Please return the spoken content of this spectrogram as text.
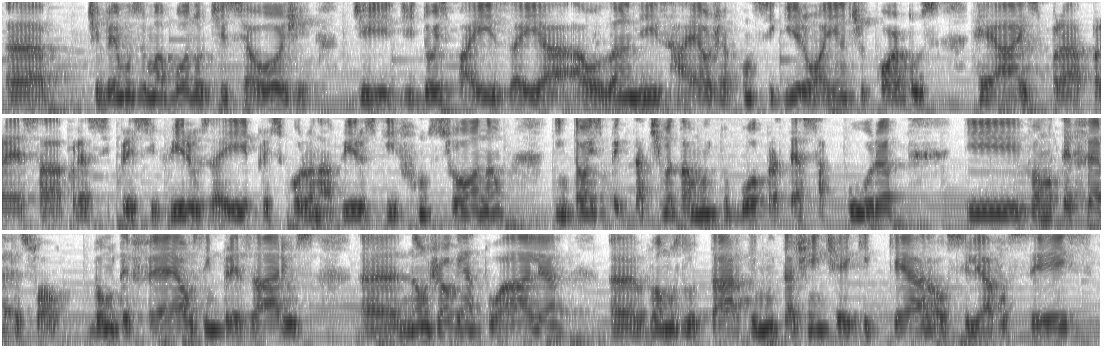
Uh, tivemos uma boa notícia hoje de, de dois países aí, a, a, Holanda e Israel já conseguiram aí anticorpos reais para esse, esse vírus aí, para esse coronavírus que funcionam. Então a expectativa está muito boa para ter essa cura. E vamos ter fé, pessoal. Vamos ter fé. Os empresários uh, não joguem a toalha. Uh, vamos lutar. Tem muita gente aí que quer auxiliar vocês.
